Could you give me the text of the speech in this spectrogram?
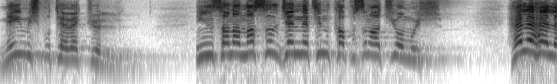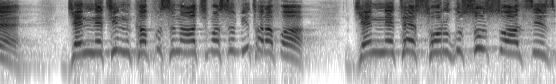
Neymiş bu tevekkül? İnsana nasıl cennetin kapısını açıyormuş? Hele hele cennetin kapısını açması bir tarafa cennete sorgusuz sualsiz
